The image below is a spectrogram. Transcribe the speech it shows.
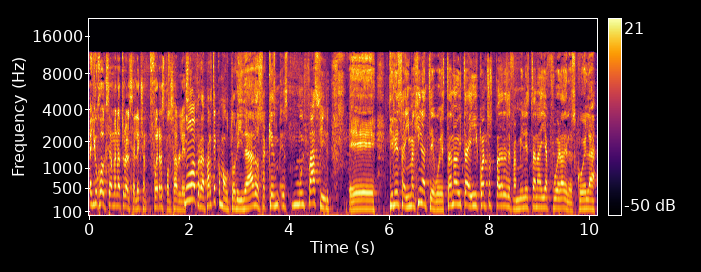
hay un juego que se llama Natural Selection, fue responsable. esto. No, pero aparte como autoridad, o sea que es, es muy fácil. Eh, tienes ahí, imagínate, güey, están ahorita ahí, ¿cuántos padres de familia están ahí afuera de la escuela,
